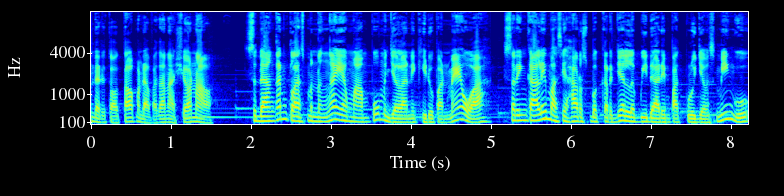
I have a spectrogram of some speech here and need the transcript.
dari total pendapatan nasional. Sedangkan kelas menengah yang mampu menjalani kehidupan mewah sering kali masih harus bekerja lebih dari 40 jam seminggu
